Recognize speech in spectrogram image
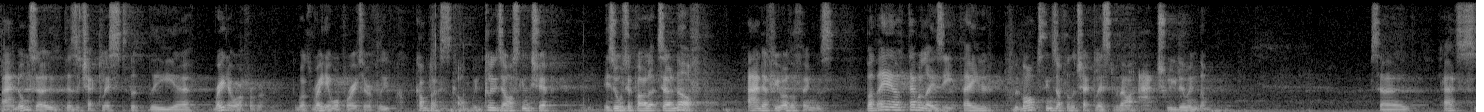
And also, there's a checklist that the uh, radio operator, well, radio operator of the complex has got, includes asking the ship, is autopilot turned off? And a few other things. But they, they were lazy. They marked things off on the checklist without actually doing them. So that's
